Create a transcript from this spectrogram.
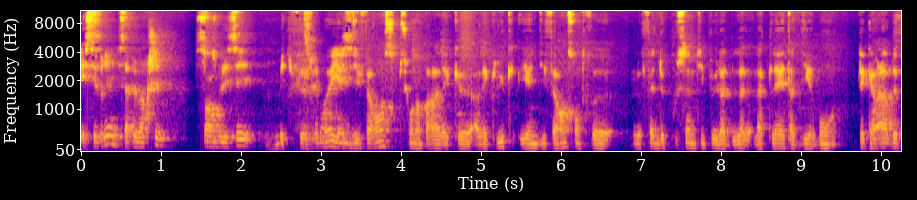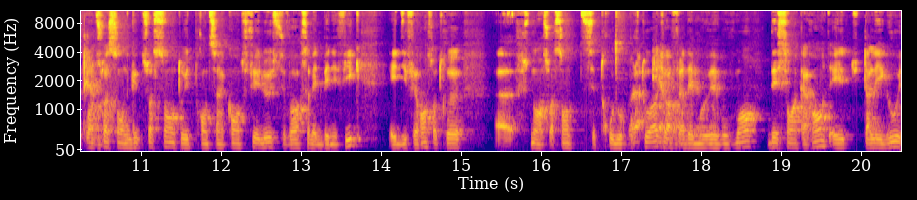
Et c'est vrai, ça peut marcher sans se blesser, mais tu peux vraiment. Ouais, il y a une différence, puisqu'on en parle avec, euh, avec Luc, il y a une différence entre le fait de pousser un petit peu la- la- l'athlète à dire bon, t'es capable Voilà, de prendre clairement. 60, 60 au lieu de prendre 50, fais-le, c'est voir, ça va être bénéfique. Et une différence entre euh, non, à 60, c'est trop lourd Voilà, pour toi, tu vas faire des mauvais mouvements, descends à 40 et tu as l'ego.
